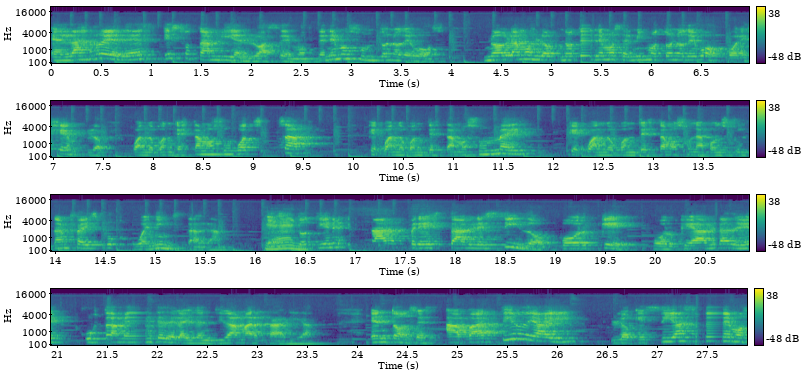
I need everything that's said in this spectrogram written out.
en las redes eso también lo hacemos, tenemos un tono de voz. No hablamos, no tenemos el mismo tono de voz, por ejemplo, cuando contestamos un WhatsApp, que cuando contestamos un mail, que cuando contestamos una consulta en Facebook o en Instagram. Esto tiene que estar preestablecido. ¿Por qué? Porque habla de justamente de la identidad marcaria. Entonces, a partir de ahí, lo que sí hacemos,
